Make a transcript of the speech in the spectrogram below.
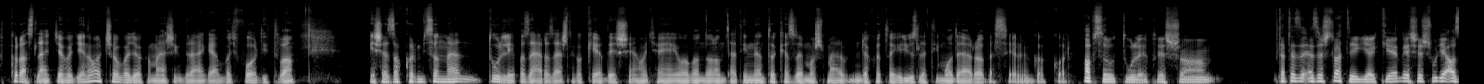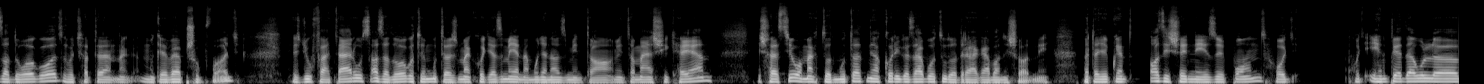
akkor azt látja, hogy én olcsó vagyok, a másik drágább, vagy fordítva. És ez akkor viszont már túllép az árazásnak a kérdésén, hogyha én jól gondolom. Tehát innentől kezdve most már gyakorlatilag egy üzleti modellről beszélünk akkor. Abszolút túllép, és a, tehát ez, ez a stratégiai kérdés, és ugye az a dolgod, hogyha te mondjuk egy webshop vagy, és gyufát árulsz, az a dolgod, hogy mutasd meg, hogy ez miért nem ugyanaz, mint a, mint a másik helyen, és ha ezt jól meg tudod mutatni, akkor igazából tudod drágában is adni. Mert egyébként az is egy nézőpont, hogy, hogy én például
